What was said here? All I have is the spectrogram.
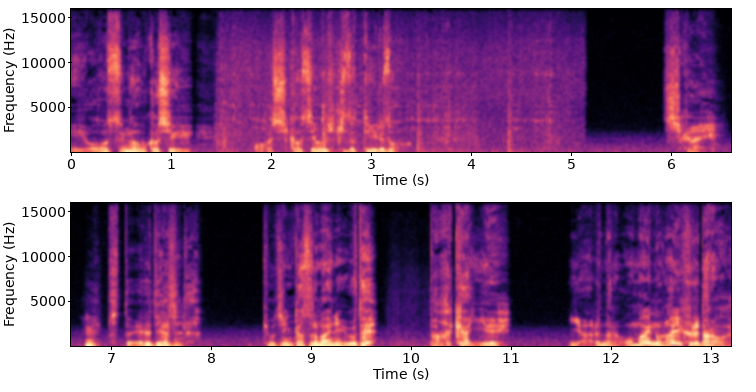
様子がおかしい。足かせを引きずっているぞ。近い。きっとエルディア人だ。巨人化する前に撃て。バカ言え。やるならお前のライフルだろう。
